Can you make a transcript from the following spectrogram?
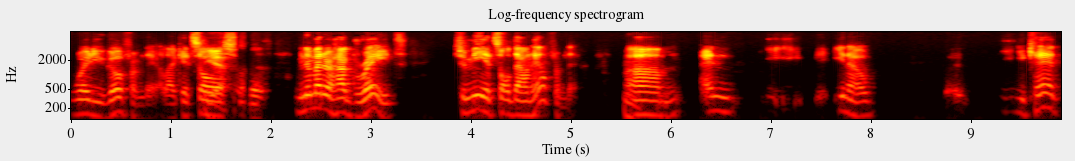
where do you go from there like it's all yeah. sort of no matter how great to me it's all downhill from there mm. um and you know you can't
